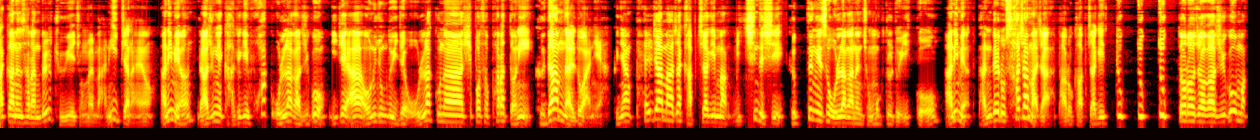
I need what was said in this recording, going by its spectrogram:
날아가는 사람들 주위에 정말 많이 있잖아요. 아니면 나중에 가격이 확 올라가지고 이제 아 어느 정도 이제 올랐구나 싶어서 팔았더니 그 다음 날도 아니야. 그냥 팔자마자 갑자기 막 미친 듯이 급등해서 올라가는 종목들도 있고 아니면 반대로 사자마자 바로 갑자기 뚝뚝뚝 떨어져가지고 막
